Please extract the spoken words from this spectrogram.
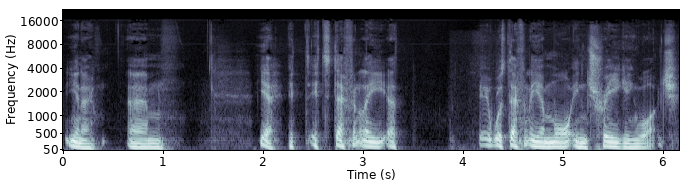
you know, um, yeah, it, it's definitely a. It was definitely a more intriguing watch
